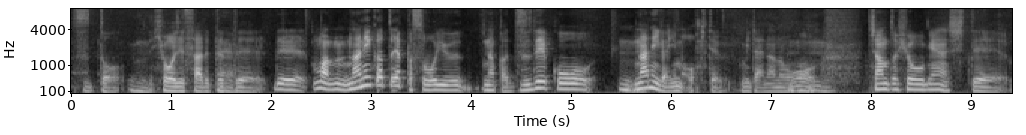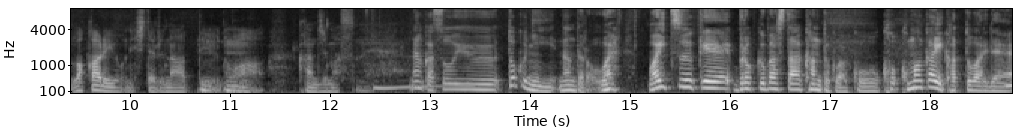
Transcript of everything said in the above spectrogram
ずっとうん表示されてて、で、まあ、何かとやっぱそういうなんか図でこう、うん。何が今起きてるみたいなのを、うんちゃんと表現して分かるようにしてるなっていうのは感じますね。なんかそういう特になんだろう Y- Y2K ブロックバスター監督はこうこ細かいカット割りで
